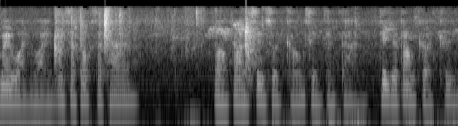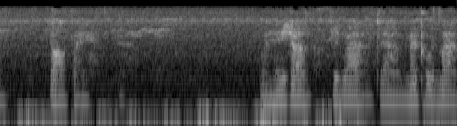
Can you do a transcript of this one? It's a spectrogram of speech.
ไม่หวั่นไหวไม่สะทกสะท้าน ต่อการสิ้นสุดของสิ่งต่างๆ ที่จะต้องเกิดขึ้นต่อไป วันนี้ก็คิดว่าจะไม่พูดมาก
